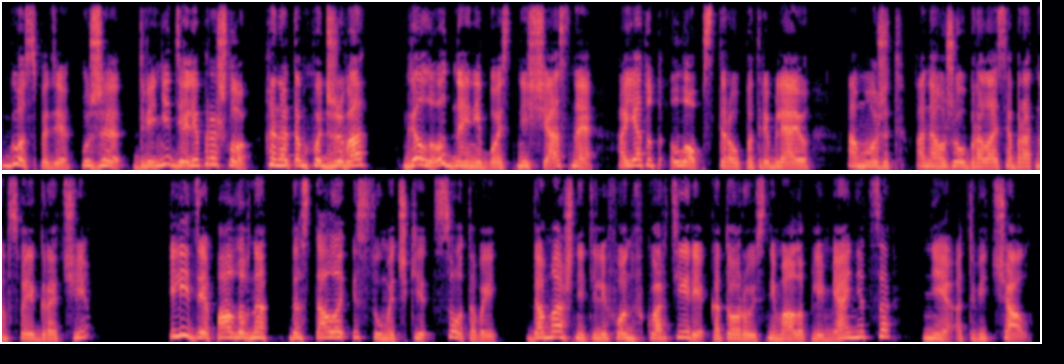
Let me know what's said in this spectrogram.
Господи, уже две недели прошло. Она там хоть жива? Голодная, небось, несчастная. А я тут лобстера употребляю. А может, она уже убралась обратно в свои грачи? И Лидия Павловна достала из сумочки сотовый. Домашний телефон в квартире, которую снимала племянница, не отвечал.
